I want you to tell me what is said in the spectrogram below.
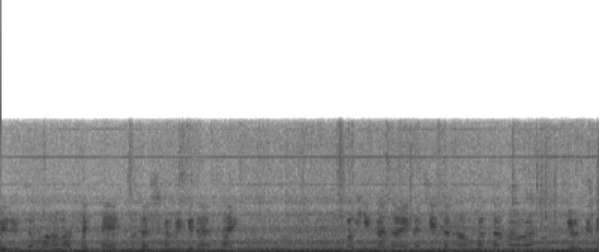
ベルトも合わせてお確かめください。お膝の上の小さなお子様は両手で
